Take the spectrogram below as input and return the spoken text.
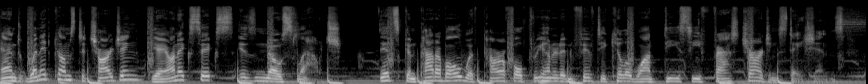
And when it comes to charging, the Ioniq 6 is no slouch. It's compatible with powerful 350 kilowatt DC fast charging stations,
